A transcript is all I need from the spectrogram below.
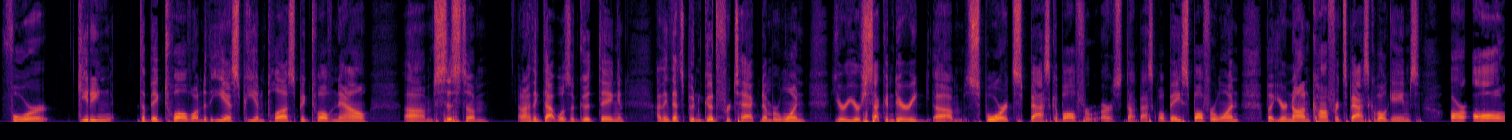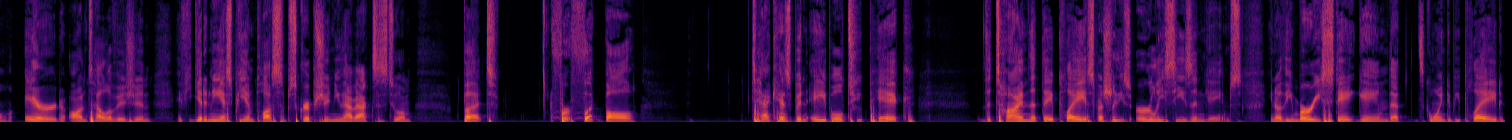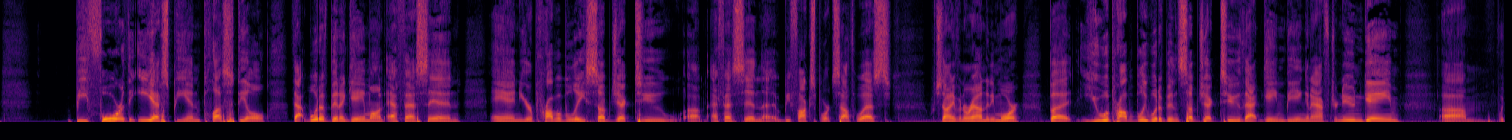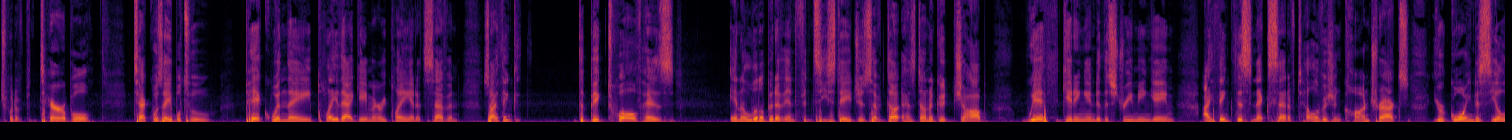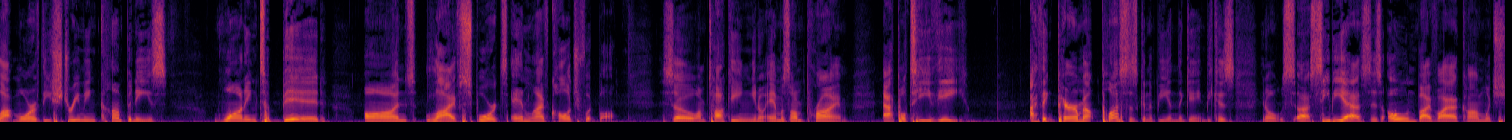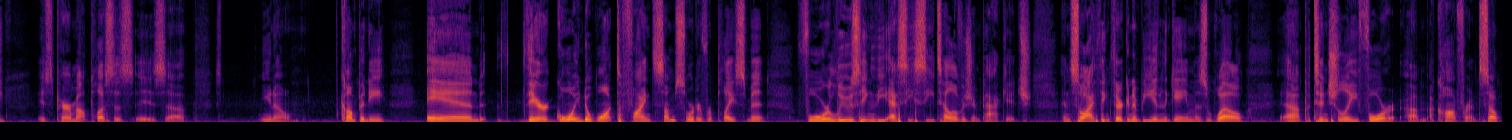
for getting the Big 12 onto the ESPN Plus, Big 12 Now um, system. And I think that was a good thing. And I think that's been good for Tech. Number one, your your secondary um, sports, basketball for or not basketball, baseball for one, but your non-conference basketball games are all aired on television. If you get an ESPN Plus subscription, you have access to them. But for football, Tech has been able to pick the time that they play, especially these early season games. You know, the Murray State game that's going to be played before the ESPN Plus deal, that would have been a game on FSN, and you're probably subject to um, FSN, that would be Fox Sports Southwest, which is not even around anymore. But you would probably would have been subject to that game being an afternoon game, um, which would have been terrible. Tech was able to pick when they play that game and replaying it at seven. So I think the Big Twelve has, in a little bit of infancy stages, have done has done a good job with getting into the streaming game. I think this next set of television contracts, you're going to see a lot more of these streaming companies wanting to bid on live sports and live college football. So I'm talking, you know, Amazon Prime, Apple TV, I think Paramount Plus is going to be in the game because you know uh, CBS is owned by Viacom, which is Paramount Plus's is uh, you know company, and they're going to want to find some sort of replacement for losing the SEC television package, and so I think they're going to be in the game as well, uh, potentially for um, a conference. So,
